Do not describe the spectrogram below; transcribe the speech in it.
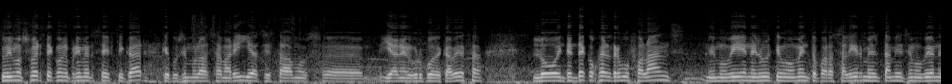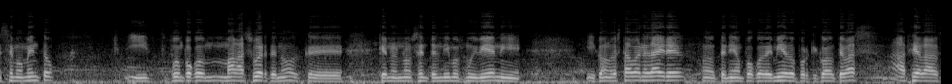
Tuvimos suerte con el primer safety car, que pusimos las amarillas y estábamos eh, ya en el grupo de cabeza. Luego intenté coger el rebufo Lance, me moví en el último momento para salirme, él también se movió en ese momento y fue un poco mala suerte, ¿no? que, no nos entendimos muy bien y, cuando estaba en el aire tenía un poco de miedo porque cuando te vas hacia las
